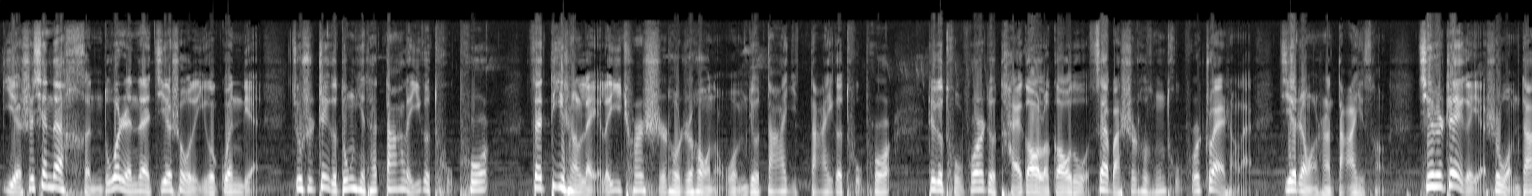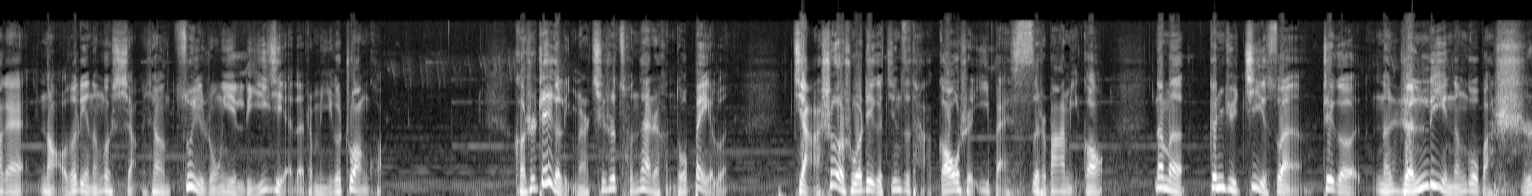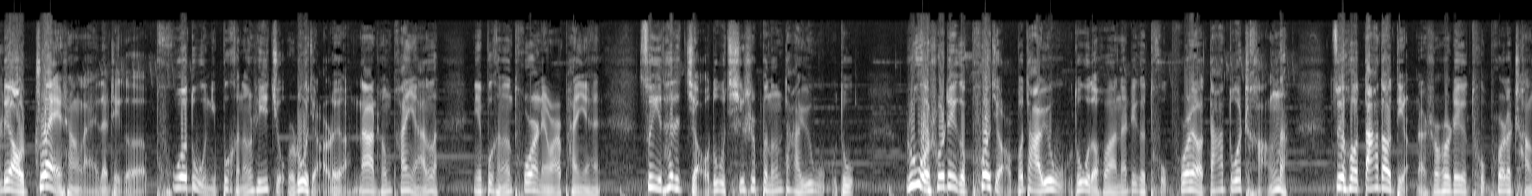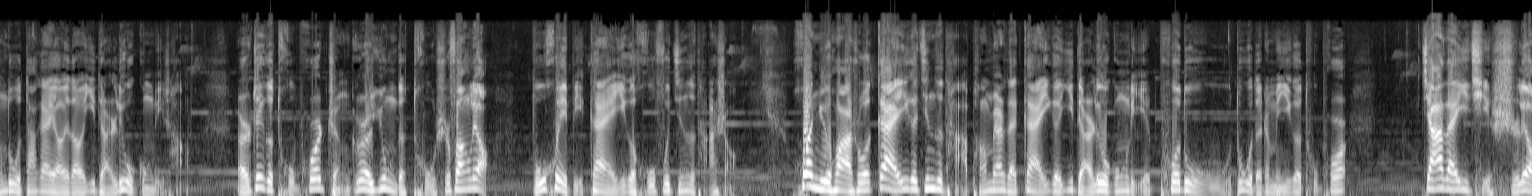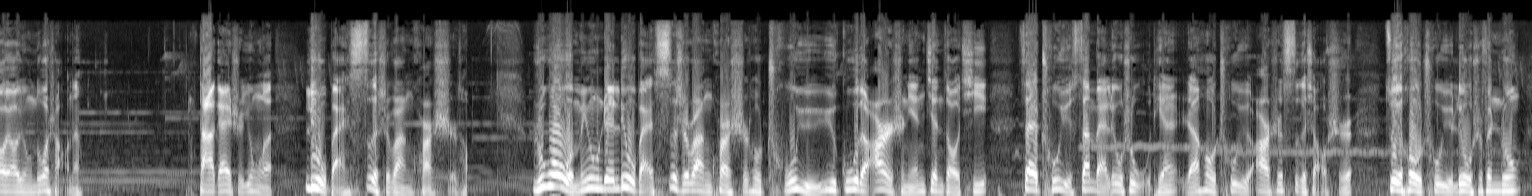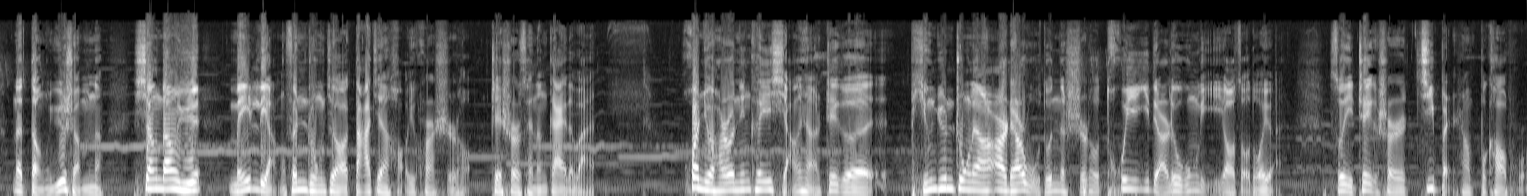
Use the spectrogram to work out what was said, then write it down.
也是现在很多人在接受的一个观点，就是这个东西它搭了一个土坡，在地上垒了一圈石头之后呢，我们就搭一搭一个土坡，这个土坡就抬高了高度，再把石头从土坡拽上来，接着往上搭一层。其实这个也是我们大概脑子里能够想象最容易理解的这么一个状况。可是这个里面其实存在着很多悖论。假设说这个金字塔高是一百四十八米高，那么根据计算，这个能人力能够把石料拽上来的这个坡度，你不可能是以九十度角对吧？那成攀岩了，你也不可能拖着那玩意儿攀岩，所以它的角度其实不能大于五度。如果说这个坡角不大于五度的话，那这个土坡要搭多长呢？最后搭到顶的时候，这个土坡的长度大概要到一点六公里长，而这个土坡整个用的土石方料不会比盖一个胡夫金字塔少。换句话说，盖一个金字塔旁边再盖一个一点六公里、坡度五度的这么一个土坡，加在一起石料要用多少呢？大概是用了六百四十万块石头。如果我们用这六百四十万块石头除以预估的二十年建造期，再除以三百六十五天，然后除以二十四个小时，最后除以六十分钟，那等于什么呢？相当于每两分钟就要搭建好一块石头，这事儿才能盖得完。换句话说，您可以想想，这个平均重量二点五吨的石头推一点六公里要走多远？所以这个事儿基本上不靠谱。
